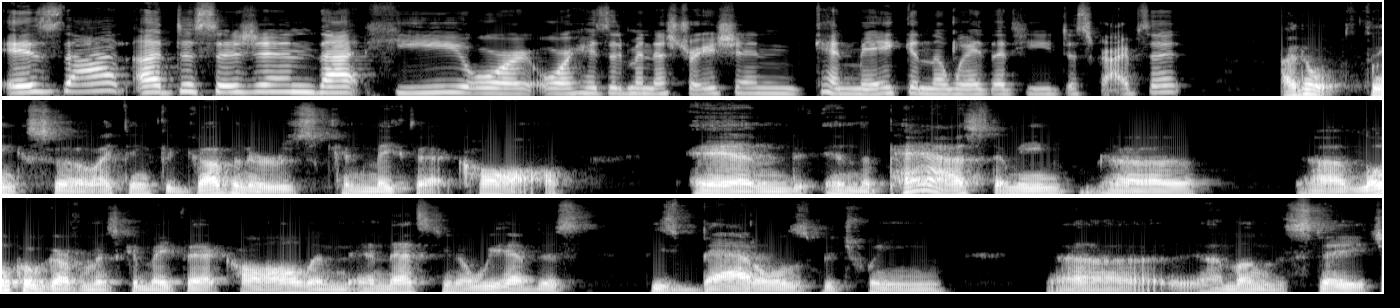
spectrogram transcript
is that a decision that he or or his administration can make in the way that he describes it? I don't think so. I think the governors can make that call. And in the past i mean uh, uh, local governments can make that call. And and that's you know we have this these battles between uh, among the states,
